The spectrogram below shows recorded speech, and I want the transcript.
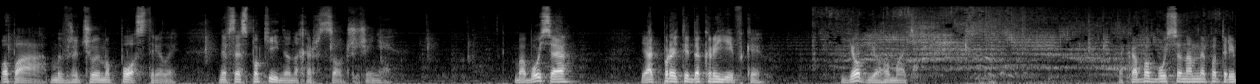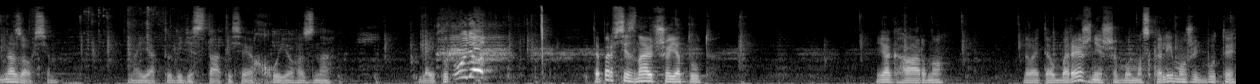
Опа, ми вже чуємо постріли. Не все спокійно на Херсонщині. Бабуся, як пройти до Криївки? Йоб його мать. Така бабуся нам не потрібна зовсім. Ну як туди дістатися, я хуй його зна. Бля, і тут. Тепер всі знають, що я тут. Як гарно. Давайте обережніше, бо москалі можуть бути.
